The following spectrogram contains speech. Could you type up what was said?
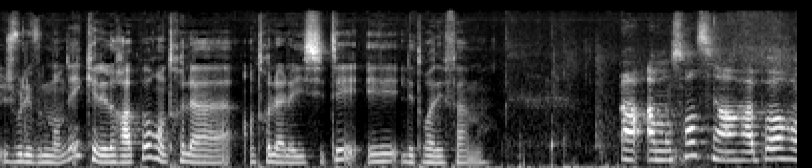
je voulais vous demander quel est le rapport entre la, entre la laïcité et les droits des femmes? À mon sens, il y a un rapport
